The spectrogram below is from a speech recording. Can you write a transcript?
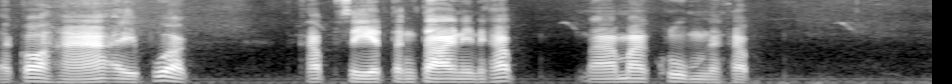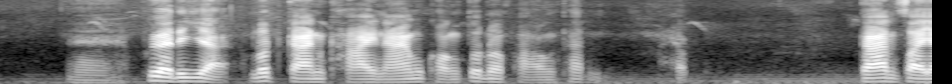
แล้วก็หาไอ้พวกครับเศษต่างๆนี่นะครับนามาคลุมนะครับเพื่อที่จะลดการคายน้ำของต้นมะพร้าวของท่านครับ การใส่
